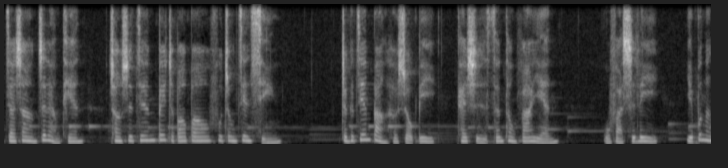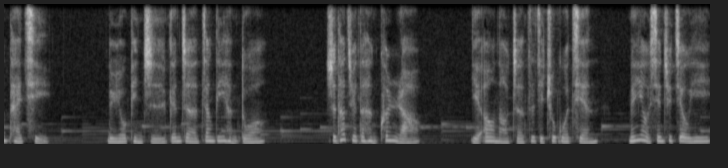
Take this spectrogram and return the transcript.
加上这两天长时间背着包包负重践行，整个肩膀和手臂开始酸痛发炎。无法施力，也不能抬起，旅游品质跟着降低很多，使他觉得很困扰，也懊恼着自己出国前没有先去就医，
